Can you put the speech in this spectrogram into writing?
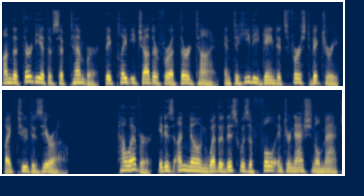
On 30 September, they played each other for a third time, and Tahiti gained its first victory, by 2–0. However, it is unknown whether this was a full international match.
